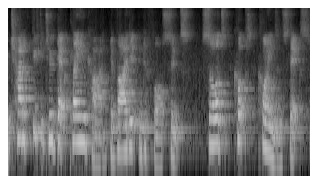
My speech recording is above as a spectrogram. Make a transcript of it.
which had a 52 deck playing card divided into four suits swords, cups, coins, and sticks.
